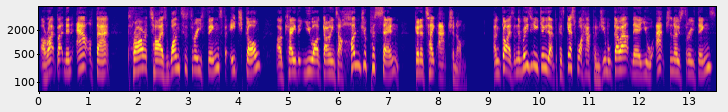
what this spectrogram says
All right. But then out of that, prioritize one to three things for each goal. Okay. That you are going to 100% going to take action on. And guys, and the reason you do that, because guess what happens? You will go out there, you will action those three things,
